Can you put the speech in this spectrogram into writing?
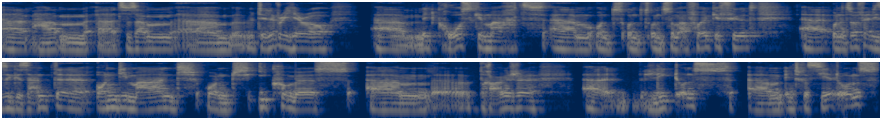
äh, haben äh, zusammen äh, Delivery Hero mit groß gemacht ähm, und, und, und zum Erfolg geführt. Und insofern diese gesamte On-Demand und E-Commerce-Branche ähm, äh, liegt uns, ähm, interessiert uns.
